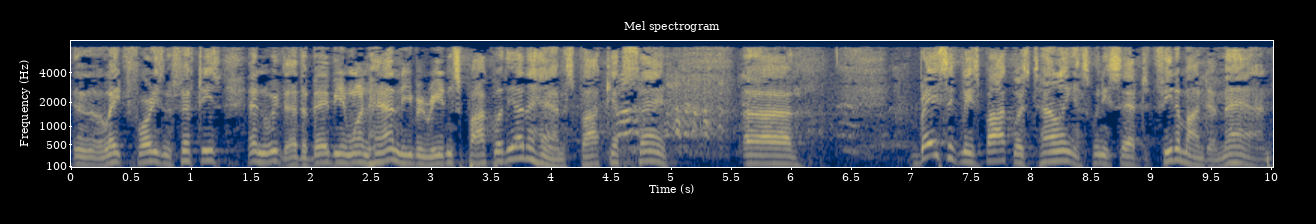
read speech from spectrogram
in the late 40s and 50s, and we had the baby in one hand, and he'd be reading Spock with the other hand. Spock kept saying. Uh, basically, Spock was telling us when he said, feed them on demand,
